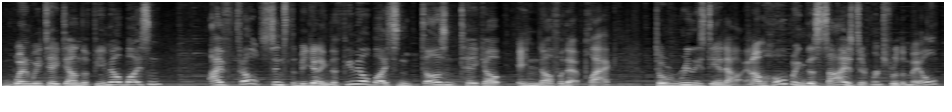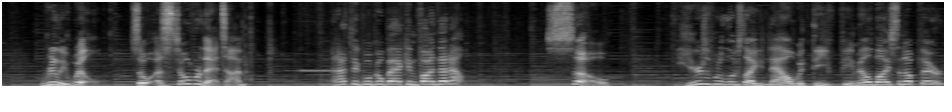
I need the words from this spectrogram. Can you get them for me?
when we take down the female bison. I've felt since the beginning the female bison doesn't take up enough of that plaque to really stand out, and I'm hoping the size difference for the male really will. So a silver that time, and I think we'll go back and find that out. So, here's what it looks like now with the female bison up there,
